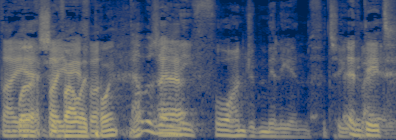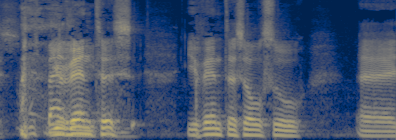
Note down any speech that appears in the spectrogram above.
by, well, uh, that's by a valid UEFA. point. That was Uh, only 400 million for two Indeed. players. It's barely Juventus. Juventus also uh,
